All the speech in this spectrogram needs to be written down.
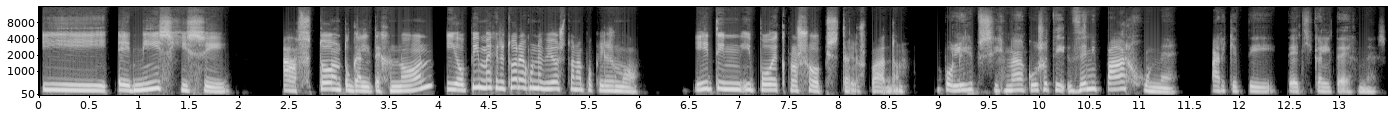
η ενίσχυση αυτών των καλλιτεχνών, οι οποίοι μέχρι τώρα έχουν βιώσει τον αποκλεισμό ή την υποεκπροσώπηση τέλος πάντων. Πολύ συχνά ακούσω ότι δεν υπάρχουν αρκετοί τέτοιοι καλλιτέχνες.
